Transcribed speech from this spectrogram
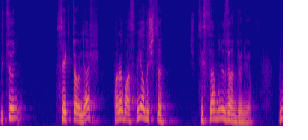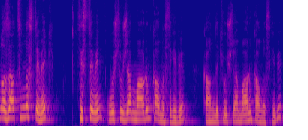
bütün sektörler para basmaya alıştı. Sistem bunun üzerine dönüyor. Bunun azaltılması demek sistemin uyuşturucudan mahrum kalması gibi, kandaki uyuşturucudan mahrum kalması gibi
